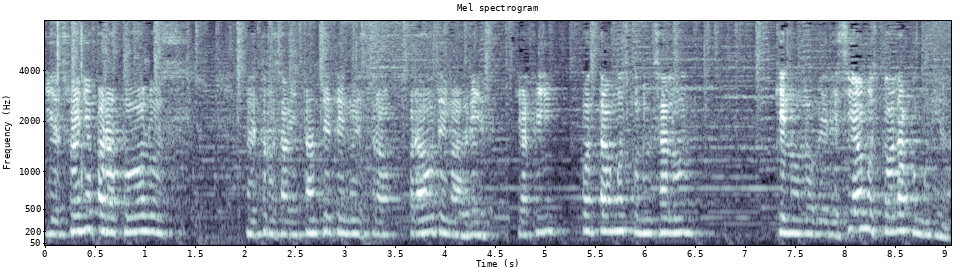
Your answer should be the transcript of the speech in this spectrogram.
y el sueño para todos los, nuestros habitantes de nuestra Prado de Madrid, que al fin contamos con un salón que nos lo merecíamos toda la comunidad.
